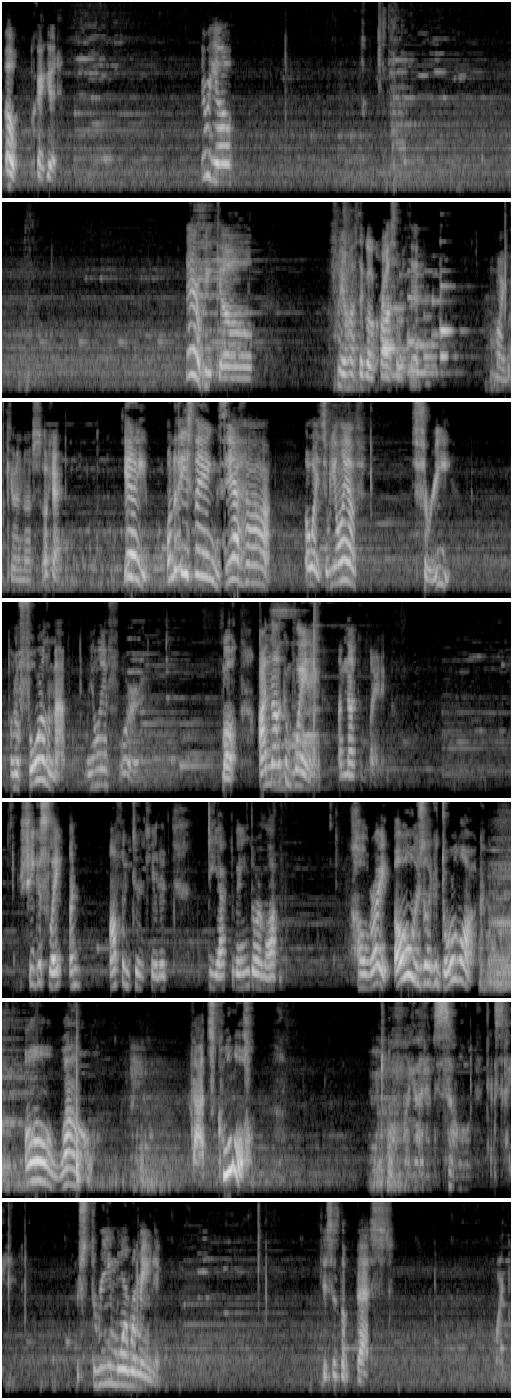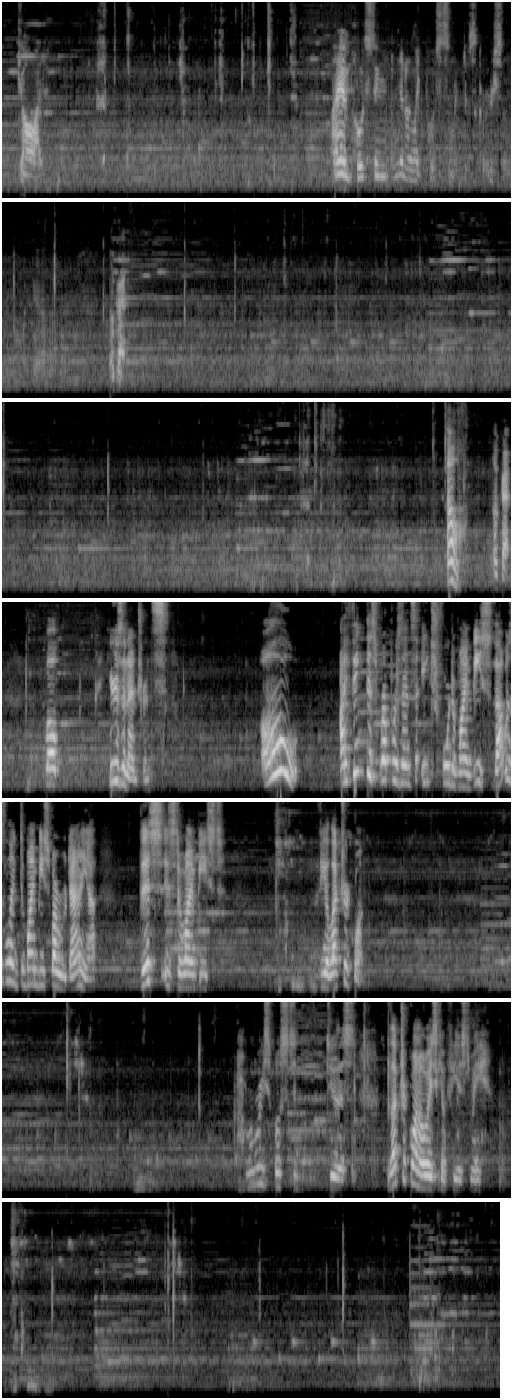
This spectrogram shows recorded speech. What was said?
Oh, okay, good. There we go. There we go. We don't have to go across it with it. Goodness. Okay. Yay! One of these things! Yeah! Oh wait, so we only have three. Oh no, four on the map. We only have four. Well, I'm not complaining. I'm not complaining. Sheikah Slate unauthenticated. Deactivating door lock. Alright. Oh, there's like a door lock. Oh, wow. That's cool. Oh my god, I'm so excited. There's three more remaining. This is the best. Oh my god. I am posting, I'm gonna like post this my Discord or something. Oh my god. Okay. Oh, okay. Well, here's an entrance. Oh! I think this represents H4 Divine Beast. That was like Divine Beast Vah Rudania. This is Divine Beast, the electric one. How are we supposed to do this? Electric one always confused me.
